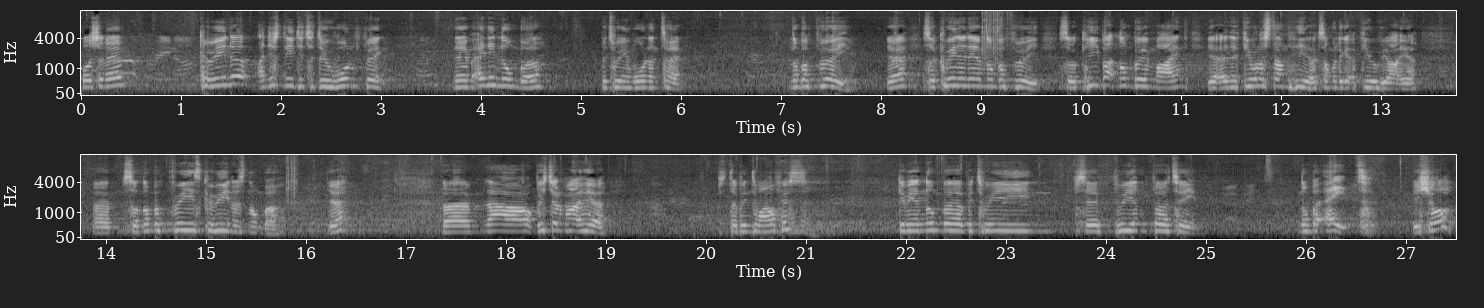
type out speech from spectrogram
What's your name? Karina. Karina, I just need you to do one thing. Name any number between one and ten. Number three. Yeah? So Karina name number three. So keep that number in mind. Yeah, and if you want to stand here, because I'm going to get a few of you out here. Um, so number three is Karina's number. Yeah? Um, now, this gentleman right here. Step into my office. Give me a number between, say, 3 and 13. Number 8. You sure?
